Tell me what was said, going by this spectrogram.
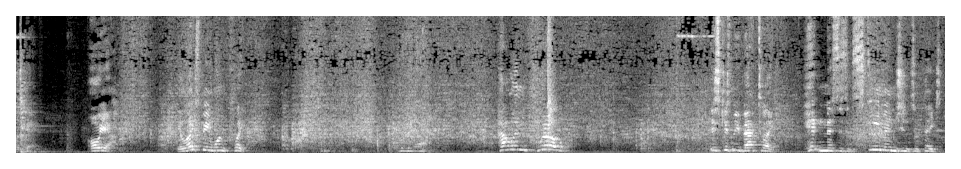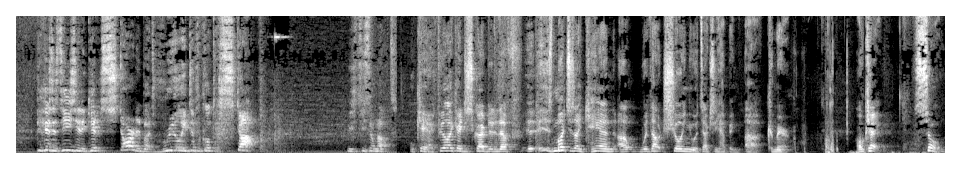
Okay. Oh yeah. It likes being one plate. Look at that. How incredible. This gets me back to like hit and misses and steam engines and things because it's easy to get it started, but it's really difficult to stop. Let me see something else. Okay, I feel like I described it enough, as much as I can, uh, without showing you what's actually happening. Uh, come here. Okay, so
